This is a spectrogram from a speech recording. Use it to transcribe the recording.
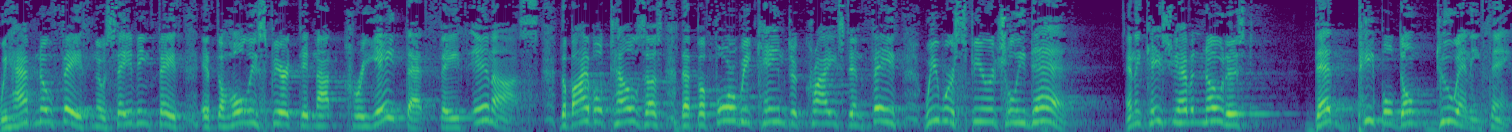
We have no faith, no saving faith, if the Holy Spirit did not create that faith in us. The Bible tells us that before we came to Christ in faith, we were spiritually dead. And in case you haven't noticed, Dead people don't do anything.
